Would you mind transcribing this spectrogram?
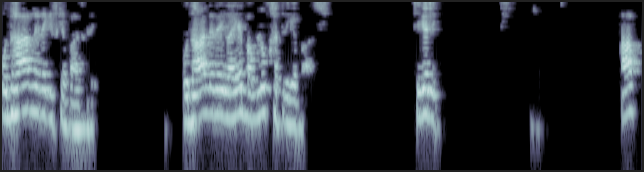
उधार लेने किसके पास गए? उधार लेने गए बबलू खत्री के पास। ठीक है जी? आप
